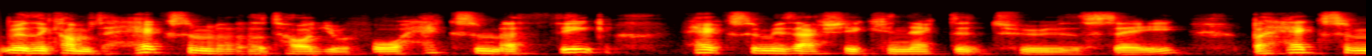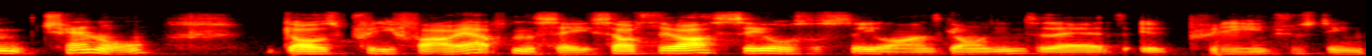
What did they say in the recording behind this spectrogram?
when it comes to Hexham, as I told you before, Hexham, I think Hexham is actually connected to the sea, but Hexham Channel goes pretty far out from the sea. So if there are seals or sea lions going into there, it's, it's pretty interesting.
